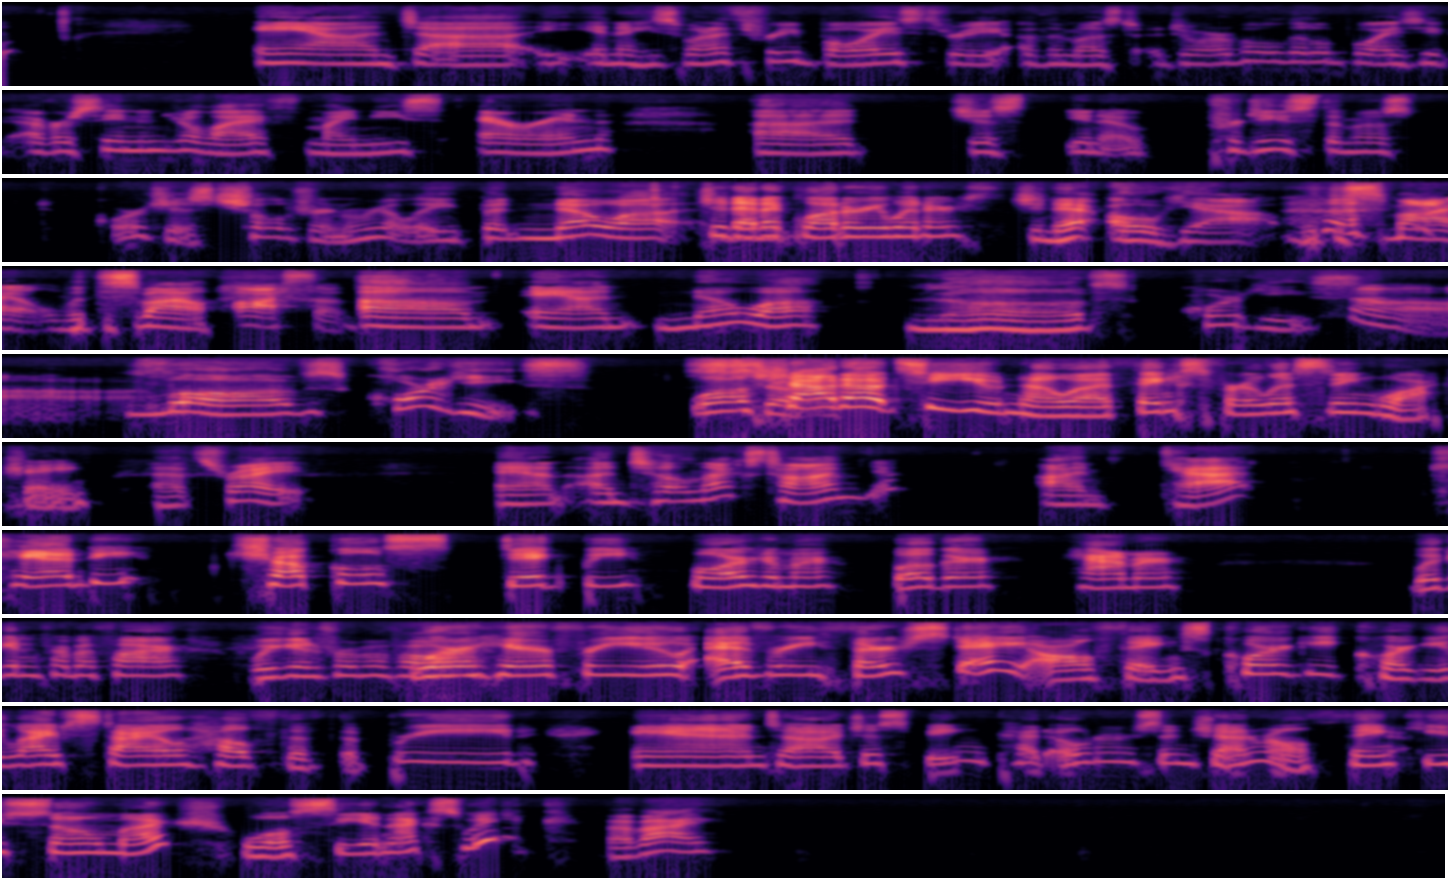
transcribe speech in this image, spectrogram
And uh, you know he's one of three boys, three of the most adorable little boys you've ever seen in your life. My niece Erin, uh, just you know produced the most gorgeous children, really. But Noah, Genetic lottery winners. Jeanette, oh yeah, with the smile, with the smile. Awesome. Um, and Noah loves corgis. Aw. Loves corgis. Well, So- shout out to you, Noah. Thanks for listening, watching. That's right. And until next time, I'm Kat. Candy, Chuckles, Digby, Mortimer, Booger, Hammer, Wigan from afar. Wigan from afar. We're here for you every Thursday. All things corgi, corgi lifestyle, health of the breed, and uh, just being pet owners in general. Thank you so much. We'll see you next week. Bye bye.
